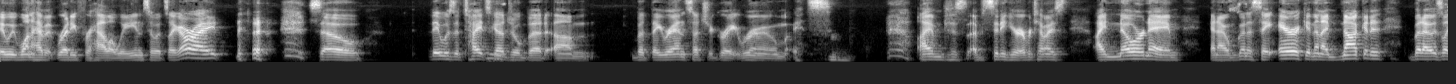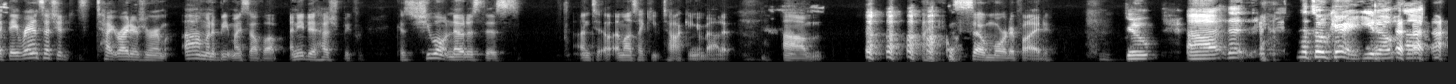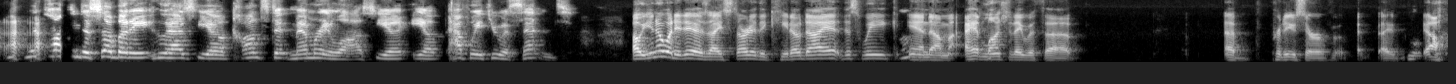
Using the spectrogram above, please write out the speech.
and we want to have it ready for Halloween. So it's like, all right. so there was a tight Mm. schedule, but um, but they ran such a great room. It's I'm just I'm sitting here every time I I know her name and I'm gonna say Eric, and then I'm not gonna. But I was like, they ran such a tight writers room. Oh, I'm gonna beat myself up. I need to hush because she won't notice this until unless I keep talking about it. Um, I'm so mortified. Do uh that, that's okay you know uh, you're talking to somebody who has you know constant memory loss you know, you know halfway through a sentence Oh, you know what it is? I started the keto diet this week, Oh. and um, I had lunch today with a, a producer, I,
